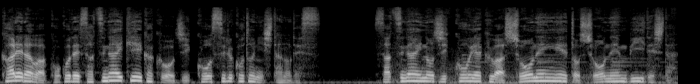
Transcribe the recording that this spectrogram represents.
彼らはここで殺害計画を実行することにしたのです。殺害の実行役は少年 A と少年 B でした。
